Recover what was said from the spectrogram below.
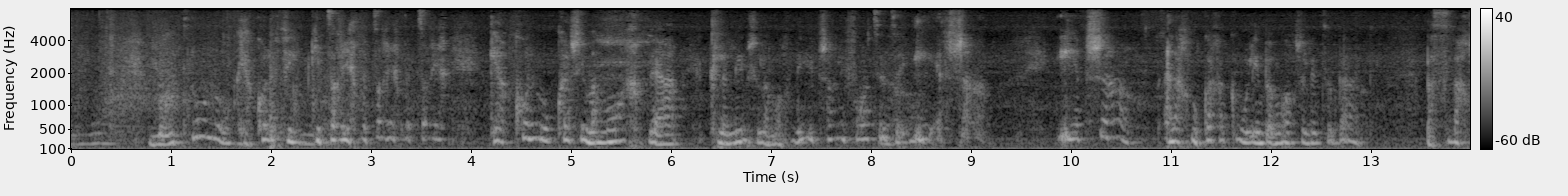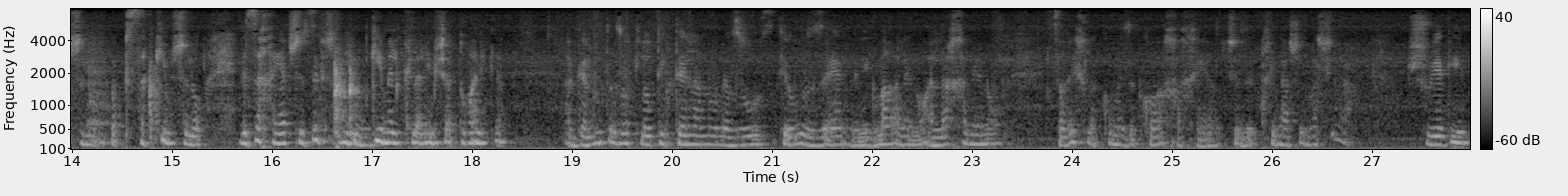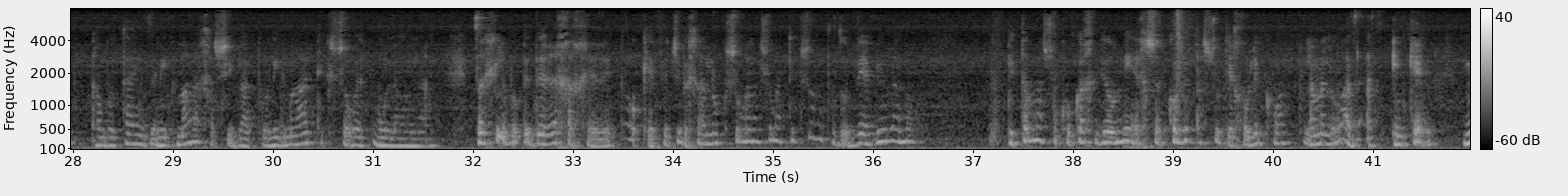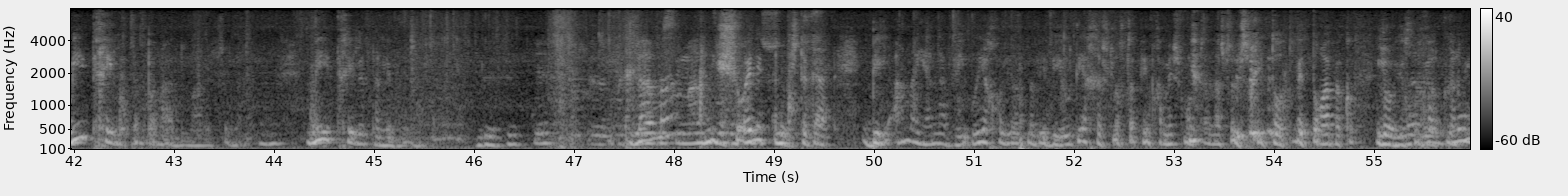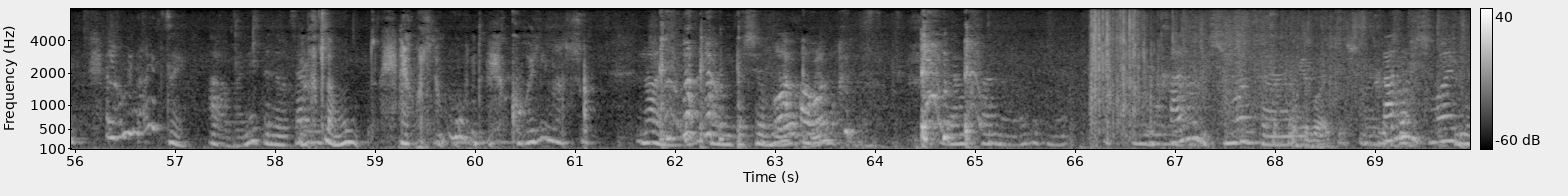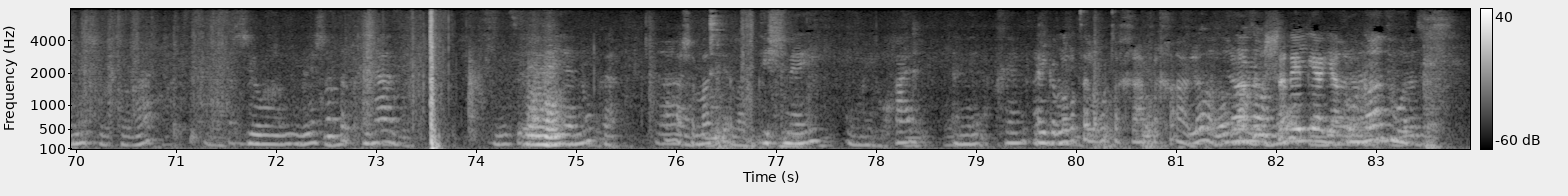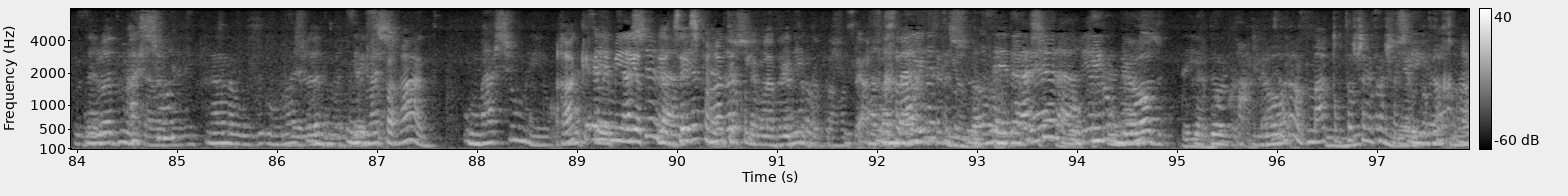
לא ייתנו לו, כי הכל לפי, כי צריך וצריך וצריך, כי הכל מוקש עם המוח והכללים של המוח, ואי אפשר לפרוץ את זה, אי אפשר. אי אפשר. אנחנו ככה כבולים במוח של עץ הדעת, בסבך שלו, בפסקים שלו, וזה חייב שזה ושם י"ג כללים שהתורה נקראת. הגלות הזאת לא תיתן לנו לזוז כהוא זה, ונגמר עלינו, הלך עלינו. צריך לקום איזה כוח אחר, שזה בחינה של משיח. שהוא יגיד, רבותיי, זה נגמר החשיבה פה, נגמרה התקשורת מול העולם. צריך לבוא בדרך אחרת, עוקפת, שבכלל לא קשורה לשום התקשורת הזאת, ויביאו לנו פתאום משהו כל כך גאוני, איך שהכל בפשוט יכול לקרות. למה לא? אז, אז אם כן, מי התחיל את הפרה האדומה הראשונה? מי התחיל את הנבואה? למה? אני שואלת, אני משתגעת. בלעם היה נביא, הוא יכול להיות נביא, ויהודי אחרי 3,500 שנה של שחיתות ותורה והכל, לא יכול להיות נביא. אני לא מבינה את זה. הרבנית, אני רוצה... אני הולכת למות, אני הולכת למות, קורה לי משהו. לא, אני בשבוע האחרון... גם התחלנו לשמוע את ה... התחלנו לשמוע איזה מישהו, שומעת? שהוא, ויש לו את הבחינה הזאת. ינוקה. אה, שמעתי עליו. תשמעי, הוא מיוחד. אני אתכם... אני גם לא רוצה לרוץ אחרי אף אחד. לא, לא, לא לא. משנה לי הירוק. הוא לא דמות. זה לא דמות פשוט. לא, לא, הוא הוא זה משהו... לא דמות, משהו... מספרד. הוא משהו מיוחד. רק אלה מיוצאי ספרד יכולים להביא את. הדבר הזה. אף אבל אחד מה לא זה קשור? לו. זה צאצא של הארי הוא כאילו. מאוד גדול. בסדר, אז מה את רוצה שאני אעשה? שאני? לא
